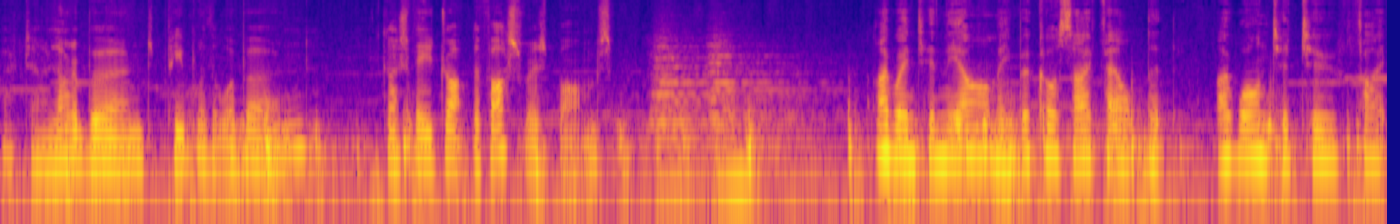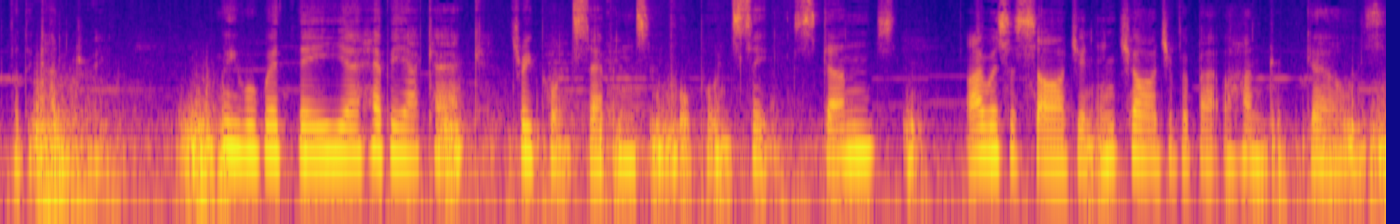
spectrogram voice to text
but a lot of burned people that were burned because they dropped the phosphorus bombs. I went in the army because I felt that I wanted to fight for the country. We were with the uh, heavy ack-ack 3.7s and 4.6 guns. I was a sergeant in charge of about 100 girls.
